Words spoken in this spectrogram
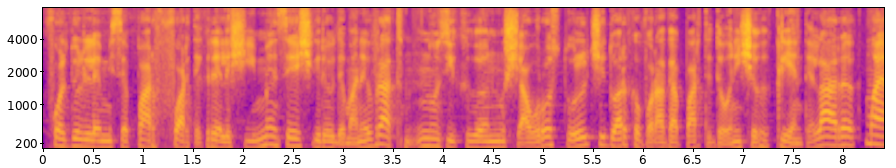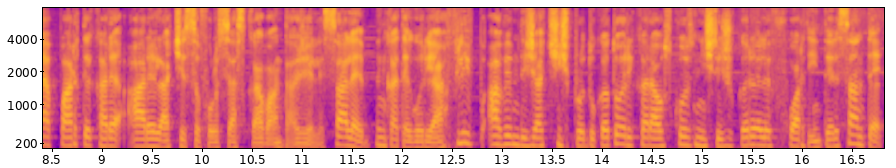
Foldurile mi se par foarte grele și imense și greu de manevrat. Nu zic că nu și au rostul, ci doar că vor avea parte de o nișă clientelară, mai aparte care are la ce să folosească avantajele sale. În categoria flip avem deja 5 producători care au scos niște jucărele foarte interesante,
